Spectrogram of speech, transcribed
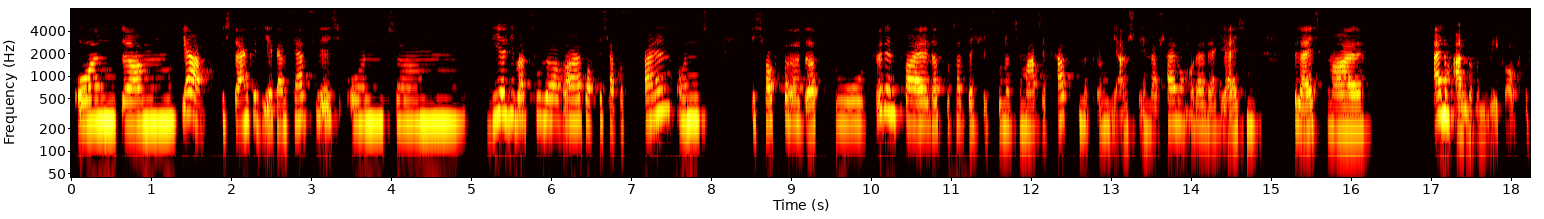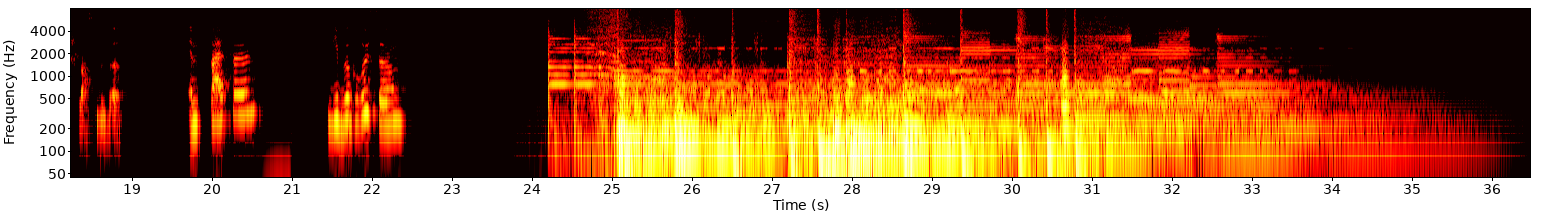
Und ähm, ja, ich danke dir ganz herzlich und ähm, dir, lieber Zuhörer, hoffe ich, hat es gefallen und ich hoffe, dass du für den Fall, dass du tatsächlich so eine Thematik hast mit irgendwie anstehender Scheidung oder dergleichen, vielleicht mal einem anderen Weg aufgeschlossen bist. Im Zweifel, liebe Grüße.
